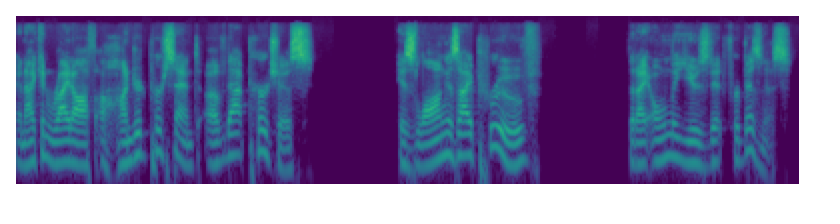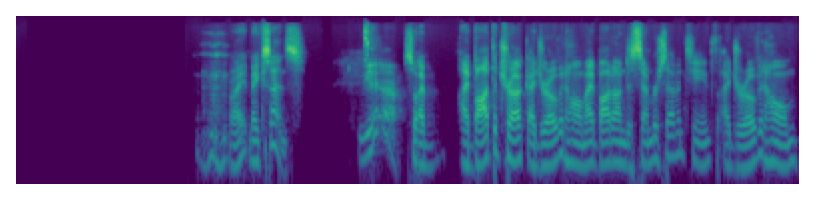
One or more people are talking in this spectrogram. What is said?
And I can write off 100% of that purchase as long as I prove that I only used it for business. Mm-hmm. Right? Makes sense. Yeah. So I I bought the truck, I drove it home. I bought on December 17th. I drove it home.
